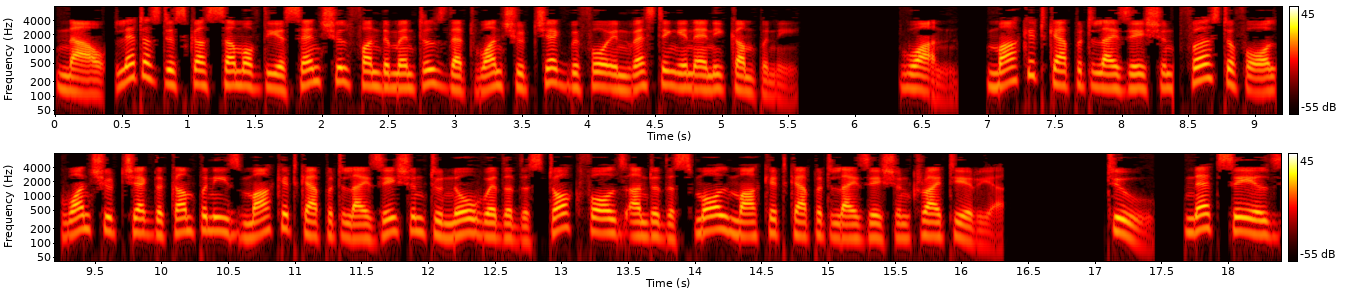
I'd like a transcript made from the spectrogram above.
Now, let us discuss some of the essential fundamentals that one should check before investing in any company. 1. Market capitalization First of all, one should check the company's market capitalization to know whether the stock falls under the small market capitalization criteria. 2. Net sales,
